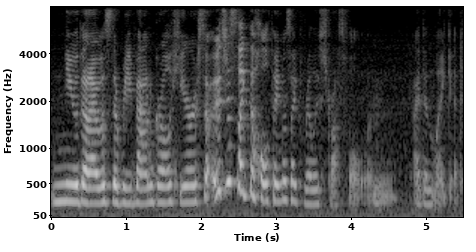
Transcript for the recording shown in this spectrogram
knew that I was the rebound girl here. So it was just like the whole thing was like really stressful and I didn't like it.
